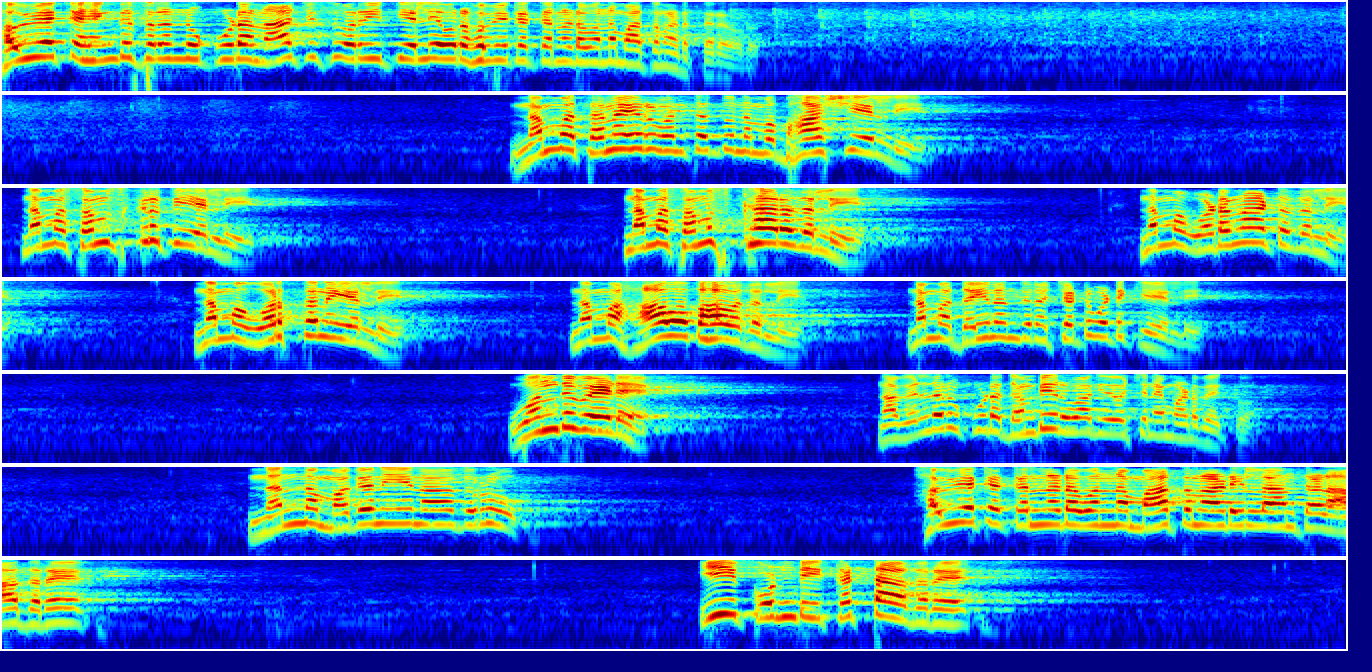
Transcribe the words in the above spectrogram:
ಹವ್ಯಕ ಹೆಂಗಸರನ್ನು ಕೂಡ ನಾಚಿಸುವ ರೀತಿಯಲ್ಲಿ ಅವರು ಹವ್ಯಕ ಕನ್ನಡವನ್ನು ಮಾತನಾಡ್ತಾರೆ ಅವರು. ನಮ್ಮ ತನ ಇರುವಂಥದ್ದು ನಮ್ಮ ಭಾಷೆಯಲ್ಲಿ, ನಮ್ಮ ಸಂಸ್ಕೃತಿಯಲ್ಲಿ, ನಮ್ಮ ಸಂಸ್ಕಾರದಲ್ಲಿ, ನಮ್ಮ ಒಡನಾಟದಲ್ಲಿ, ನಮ್ಮ ವರ್ತನೆಯಲ್ಲಿ, ನಮ್ಮ ಹಾವಭಾವದಲ್ಲಿ, ನಮ್ಮ ದೈನಂದಿನ ಚಟುವಟಿಕೆಯಲ್ಲಿ ಒಂದು ವೇಳೆ ನಾವೆಲ್ಲರೂ ಕೂಡ ಗಂಭೀರವಾಗಿ ಯೋಚನೆ ಮಾಡಬೇಕು. ನನ್ನ ಮಗನೇನಾದರೂ ಹವ್ಯಕ ಕನ್ನಡವನ್ನ ಮಾತನಾಡಿಲ್ಲ ಅಂತೇಳ ಆದರೆ, ಈ ಕೊಂಡಿ ಕಟ್ಟಾದರೆ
